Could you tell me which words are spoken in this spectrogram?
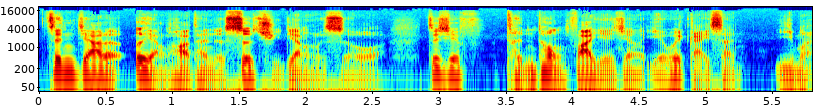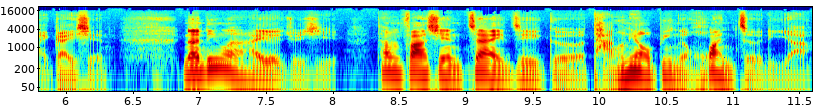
增加了二氧化碳的摄取量的时候啊，这些疼痛发炎现象也会改善。一买改善，那另外还有就是，他们发现在这个糖尿病的患者里啊，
